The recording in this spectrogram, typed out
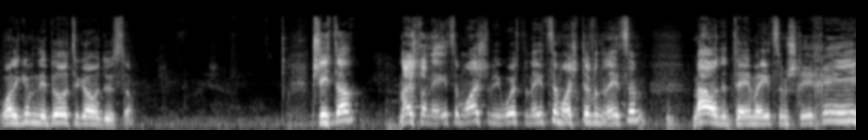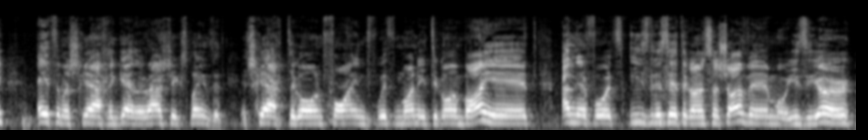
We want to give him the ability to go and do so. Pshita. Mashtan eitzim. Why should be worse than eitzim? Why should different than eitzim? Mao de tema eitzim shchichi. Eitzim shchiach again. The Rashi explains it. It's shchiach to go and find with money to go and buy it, and therefore it's easy to say to go and sashavim or easier.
